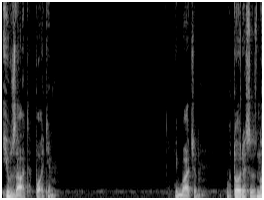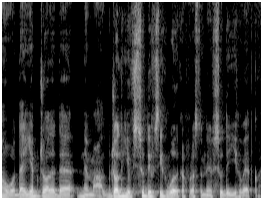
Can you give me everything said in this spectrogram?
І взад потім. Як бачимо, повторюся знову, де є бджоли, де нема. Бджоли є всюди, в всіх вуликах, просто не всюди їх видко.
